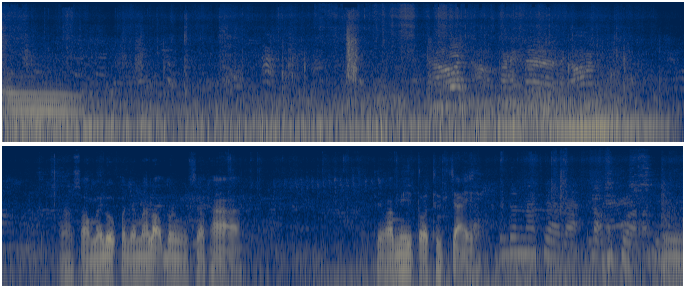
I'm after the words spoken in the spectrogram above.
อืมเอาสอง แม่ลูกเพิ่นจะมาเลาะเบิ่งเสื้อผ้าที่ว่ามีตัวถึกใจโดนมาเถื่อละดอกให้ผัวก่อนทีอืม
